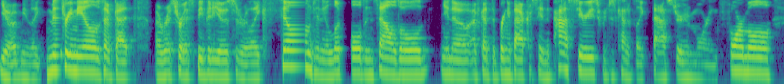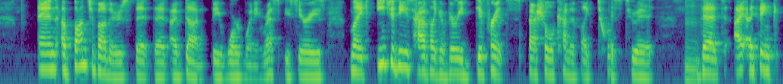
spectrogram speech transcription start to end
you know, I mean, like mystery meals. I've got my retro recipe videos that are like filmed and they look old and sound old. You know, I've got the Bring It Back or Say in the Past series, which is kind of like faster and more informal, and a bunch of others that that I've done. The award-winning recipe series. Like each of these have like a very different, special kind of like twist to it mm. that I, I think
